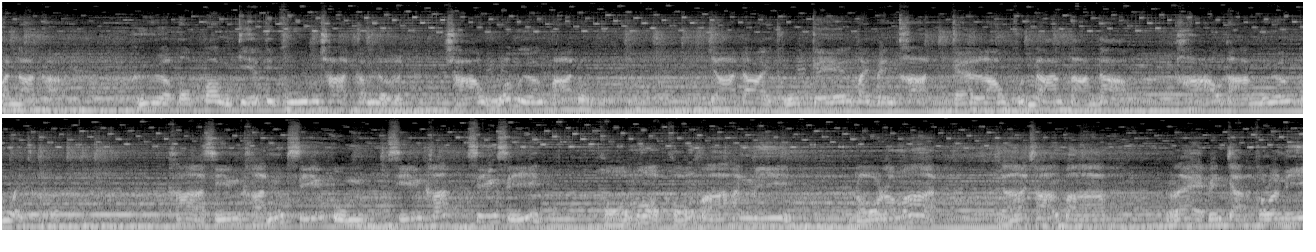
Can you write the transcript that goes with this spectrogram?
บรรณาการเพื่อปกป้องเกียรติภูมิชาติกำเนิด ชาวหัวเมืองป่าดงอย่าได้ถูกเกณฑ์ไปเป็นทาสแก่เหล่าขุนนางต่างด้าวขาวต่างเมืองด้วยเถิด ข้าเสียงขันเสียงปุ่มเสียงคะเสียงสีขอมอบของป่าอันมีนรมาศงาช้างป่า แร่เป็นจักรธรณี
